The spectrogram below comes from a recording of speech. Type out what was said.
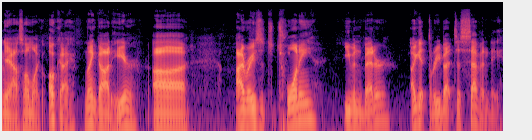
Yeah, so I'm like, okay, thank God here. Uh, I raise it to 20, even better. I get 3 bet to 70.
